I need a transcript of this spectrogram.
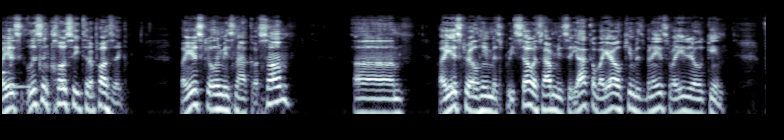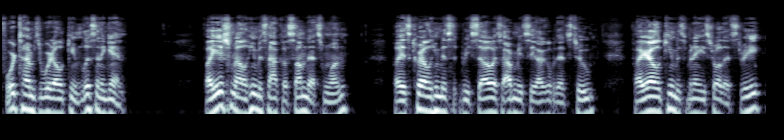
Listen closely to the pasuk. Vayishma Elohim is not kosom. Um, Vayiskar Elohim is Briso, as Avram Yaakov, Vayar Elohim is Bnei Yisrael, Elohim. Four times the word Elohim. Listen again. Vayishma Elohim is not Nakosam, that's one. Vayiskar Elohim is Briso, as Avram Yaakov, that's two. Vayar Elohim is Bnei Yisrael, that's three.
